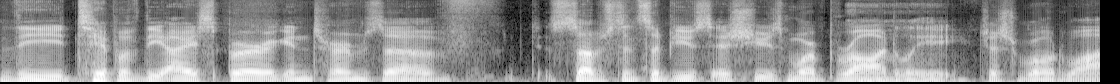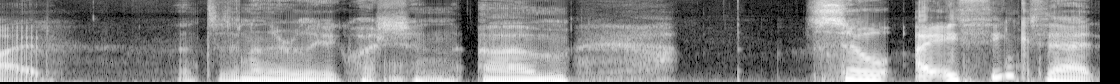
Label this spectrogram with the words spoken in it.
the tip of the iceberg in terms of substance abuse issues more broadly mm. just worldwide? That's another really good question. Um, so I think that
